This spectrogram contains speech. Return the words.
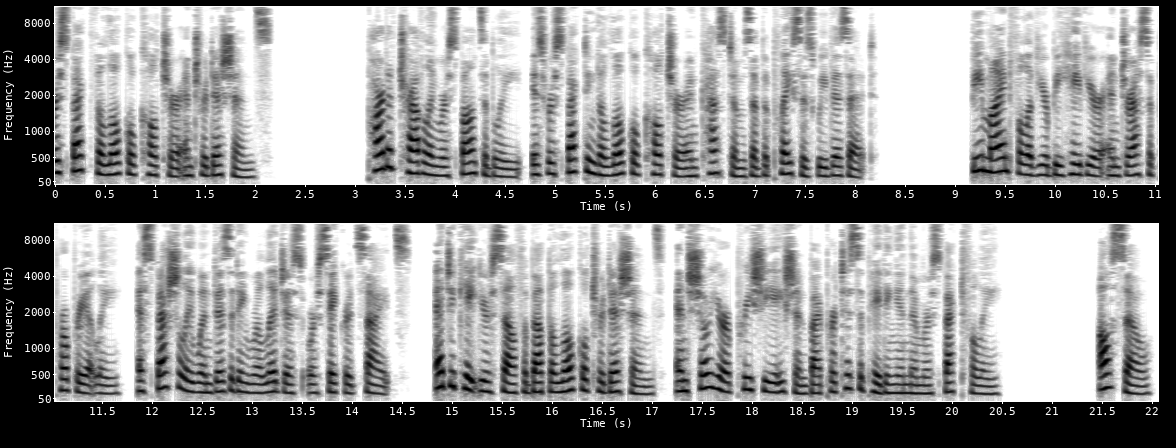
Respect the local culture and traditions. Part of traveling responsibly is respecting the local culture and customs of the places we visit. Be mindful of your behavior and dress appropriately, especially when visiting religious or sacred sites. Educate yourself about the local traditions and show your appreciation by participating in them respectfully. Also,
